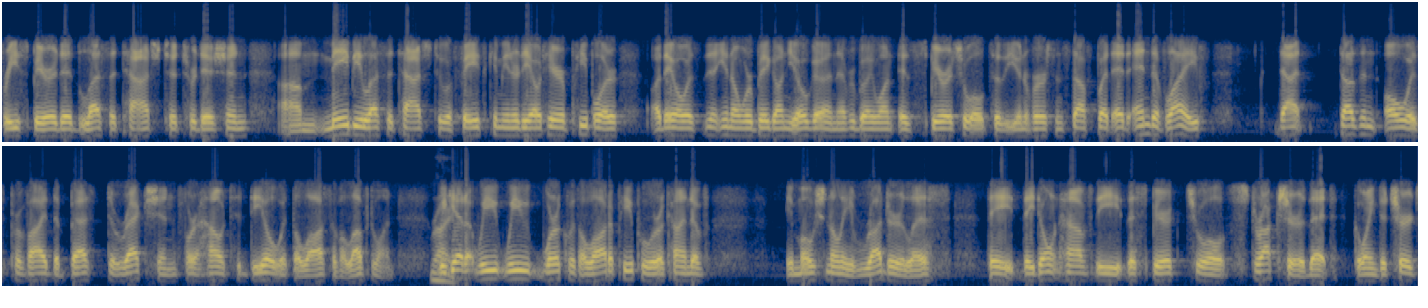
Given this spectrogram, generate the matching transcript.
free spirited, less attached to tradition, um, maybe less attached to a faith community out here. People are uh, they always you know we're big on yoga and everybody want is spiritual to the universe and stuff. But at end of life, that doesn't always provide the best direction for how to deal with the loss of a loved one. Right. We get we we work with a lot of people who are kind of emotionally rudderless they they don't have the the spiritual structure that going to church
